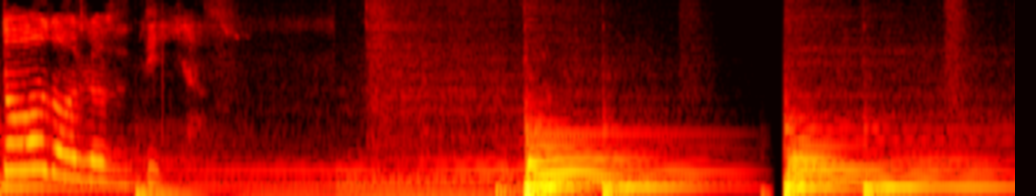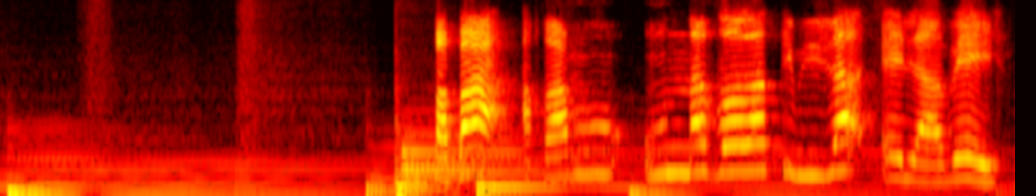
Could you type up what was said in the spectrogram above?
todos los días. Papá, hagamos una sola actividad en la vez.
